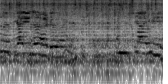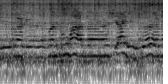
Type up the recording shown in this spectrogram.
जड शाई गड शाही गड बनू माझ शाही गड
